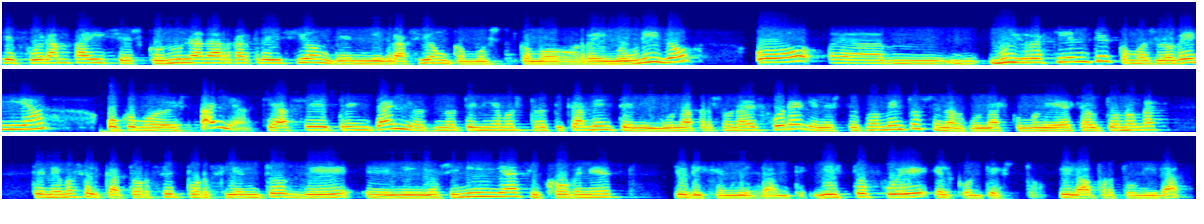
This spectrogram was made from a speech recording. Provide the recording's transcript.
que fueran países con una larga tradición de inmigración como, como Reino Unido o muy reciente como Eslovenia o como España, que hace 30 años no teníamos prácticamente ninguna persona de fuera y en estos momentos en algunas comunidades autónomas tenemos el 14% de eh, niños y niñas y jóvenes de origen migrante. Y esto fue el contexto y la oportunidad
